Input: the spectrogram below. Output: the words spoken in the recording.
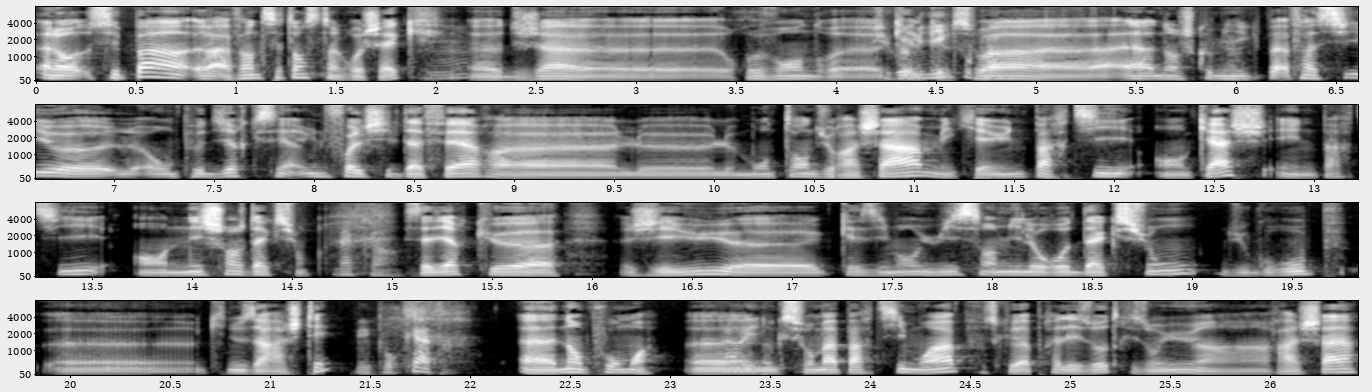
Alors c'est pas euh, à 27 ans c'est un gros chèque. Mmh. Euh, déjà euh, revendre euh, quel qu'elle soit. Euh, ah, non je communique pas. Enfin si on peut dire que c'est une fois le chiffre d'affaires le, le, montant du rachat, mais qu'il y a une partie en cash et une partie en échange d'actions. C'est-à-dire que j'ai eu quasiment 800 000 euros d'actions du groupe qui nous a racheté. Mais pour quatre. Euh, non, pour moi. Euh, ah Donc sur ma partie, moi, parce que après les autres, ils ont eu un rachat.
